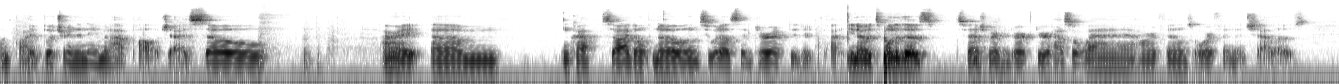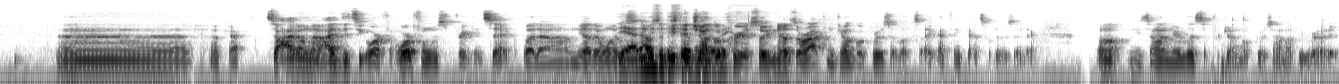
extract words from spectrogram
I'm probably butchering the name, and I apologize. So, all right, um, okay. So I don't know. Let me see what else they've directed. You know, it's one of those Spanish American director, House of Wah, horror films, Orphan, and Shallows. Uh, okay. So I don't know. I did see Orphan. Orphan was freaking sick, but um, the other ones. Yeah, that was. He, he did Jungle movie. Cruise, so he knows the rock from Jungle Cruise. It looks like. I think that's what it was in there. Well, he's on here listed for Jungle Cruise. I don't know if he wrote it.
